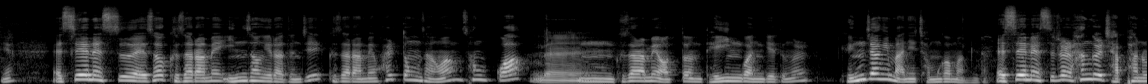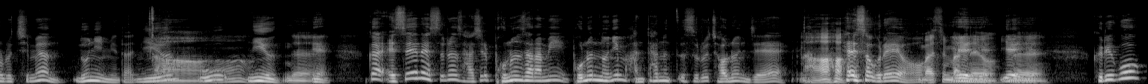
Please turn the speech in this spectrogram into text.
네. 예? SNS에서 그 사람의 인성이라든지 그 사람의 활동 상황, 성과, 네. 음, 그 사람의 어떤 대인 관계 등을 굉장히 많이 점검합니다. SNS를 한글 자판으로 치면 눈입니다. 니은, 아~ 우, 니은. 네. 예. 그러니까 SNS는 사실 보는 사람이 보는 눈이 많다는 뜻으로 저는 이제 아~ 해석을 해요. 말씀 맞네요. 예, 예, 예, 네. 예. 그리고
